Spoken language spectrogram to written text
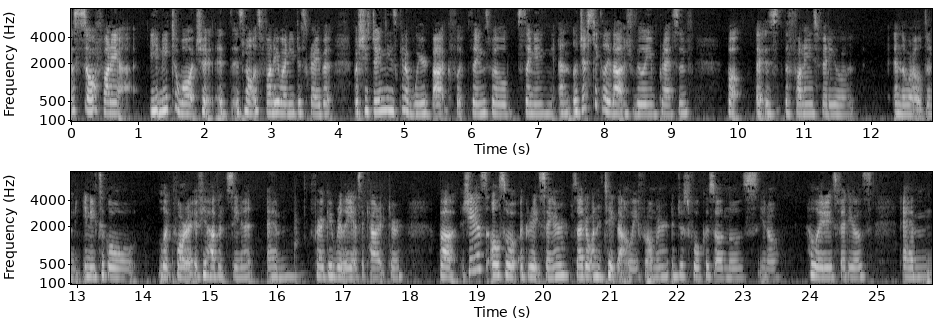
it's so funny. You need to watch it. it. It's not as funny when you describe it, but she's doing these kind of weird backflip things while singing, and logistically that is really impressive. But it is the funniest video in the world, and you need to go look for it if you haven't seen it. Um, Fergie really is a character. But she is also a great singer, so I don't want to take that away from her and just focus on those, you know, hilarious videos. Um,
